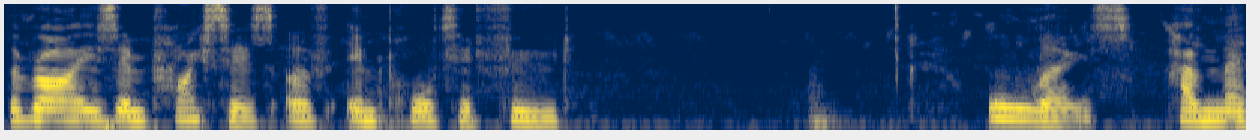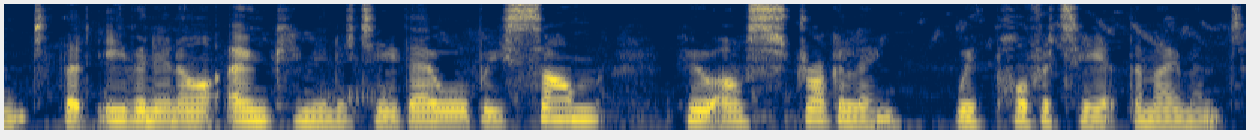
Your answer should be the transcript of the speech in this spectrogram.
The rise in prices of imported food? All those have meant that even in our own community there will be some who are struggling with poverty at the moment.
